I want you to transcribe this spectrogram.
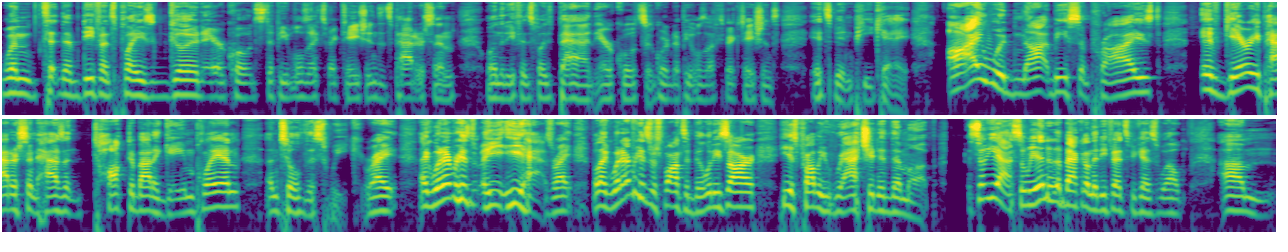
when t- the defense plays good air quotes to people's expectations, it's Patterson. When the defense plays bad air quotes according to people's expectations, it's been PK. I would not be surprised if Gary Patterson hasn't talked about a game plan until this week, right? Like whatever his he, he has, right? But like whatever his responsibilities are, he has probably ratcheted them up. So yeah, so we ended up back on the defense because well, um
